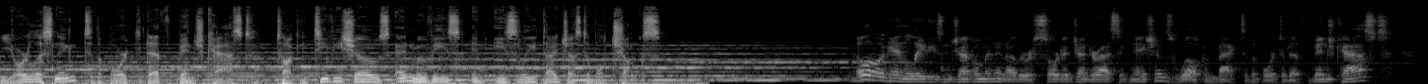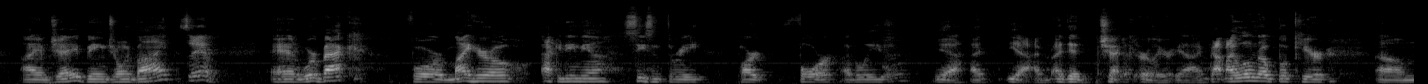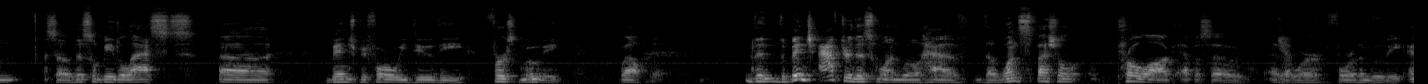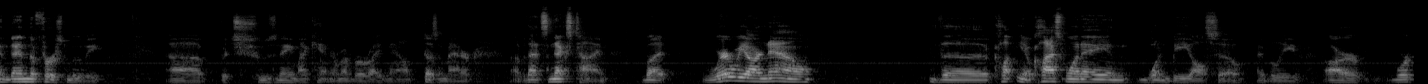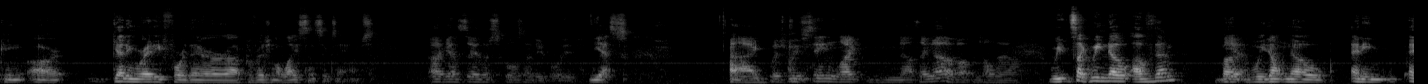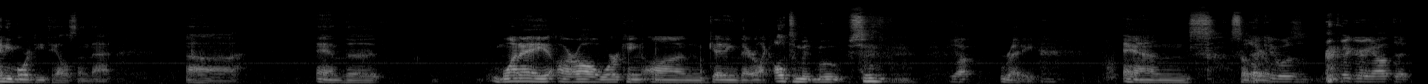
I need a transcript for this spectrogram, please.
You're listening to the Bored to Death Bingecast, talking TV shows and movies in easily digestible chunks. Hello again, ladies and gentlemen, and other assorted gender assignations. Welcome back to the Bored to Death Bingecast. I am Jay, being joined by, Sam. and we're back for My Hero Academia Season 3, Part 4, I believe. Yeah, I yeah, I, I did check earlier. Yeah, I've got my little notebook here. Um, so this will be the last uh, binge before we do the first movie. Well, the the binge after this one will have the one special prologue episode, as Yeah. it were, for the movie, and then the first movie, uh, which whose name I can't remember right now. Doesn't matter. Uh, but that's next time. But where we are now, the cl- you know class one A and one B also, I believe, are working are getting ready for their uh, provisional license exams. Against the other schools, I do believe. Yes. Uh, Which we've seen like nothing of up until now. we, it's like we know of them, but Yeah. we don't know any any more details than that. Uh, and the one A are all working on getting their like ultimate moves Yep. ready, and so Deku was figuring out that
